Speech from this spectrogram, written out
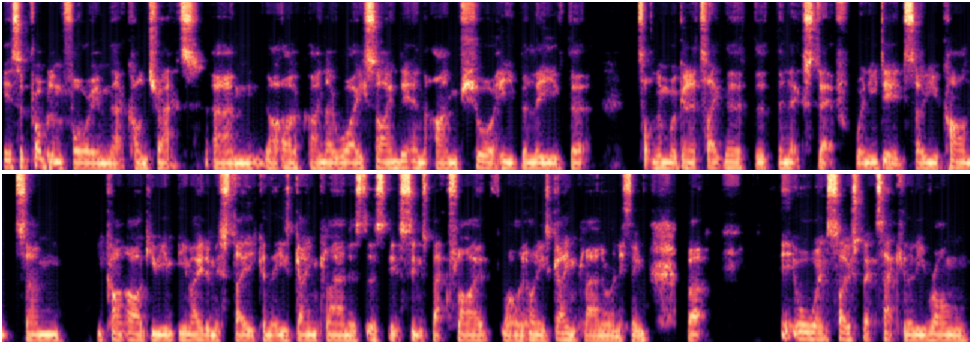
It's a problem for him, that contract. Um, I, I know why he signed it, and I'm sure he believed that Tottenham were going to take the, the, the, next step when he did. So you can't um, you can't argue he, he, made a mistake and that his game plan has, has it's since backfired on, on, his game plan or anything. But it all went so spectacularly wrong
